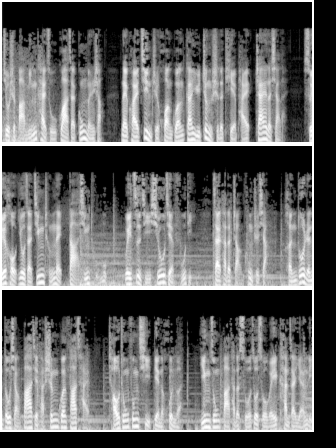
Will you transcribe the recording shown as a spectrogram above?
就是把明太祖挂在宫门上那块禁止宦官干预政事的铁牌摘了下来，随后又在京城内大兴土木，为自己修建府邸。在他的掌控之下，很多人都想巴结他升官发财，朝中风气变得混乱。英宗把他的所作所为看在眼里，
